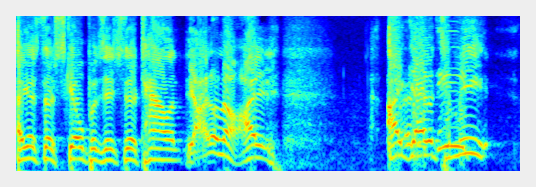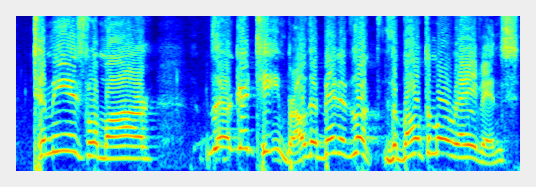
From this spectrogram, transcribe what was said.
I guess their skill position, their talent. I don't know. I I get it. To me, to me, is Lamar. They're a good team, bro. They've been look. The Baltimore Ravens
